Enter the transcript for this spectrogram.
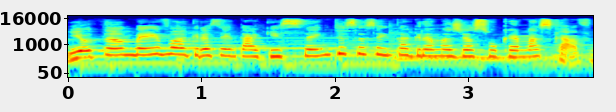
E eu também vou acrescentar aqui 160 gramas de açúcar mascavo.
